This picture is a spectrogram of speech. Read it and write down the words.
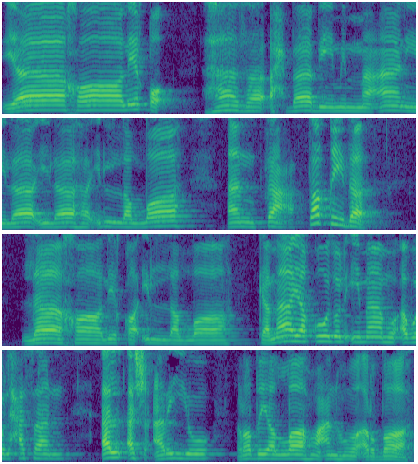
يا خالق. هذا أحبابي من معاني لا إله إلا الله أن تعتقد لا خالق إلا الله. كما يقول الإمام أبو الحسن الأشعري رضي الله عنه وأرضاه.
